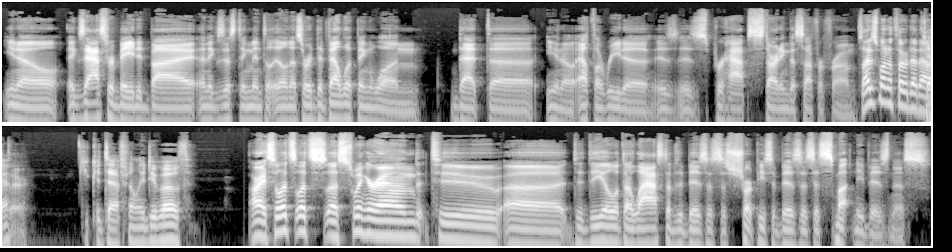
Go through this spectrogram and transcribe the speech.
you know, exacerbated by an existing mental illness or developing one that uh, you know Ethelrida is is perhaps starting to suffer from. So I just want to throw that out there. You could definitely do both. All right, so let's let's uh, swing around to uh, to deal with our last of the business, a short piece of business, it's Smutny business.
